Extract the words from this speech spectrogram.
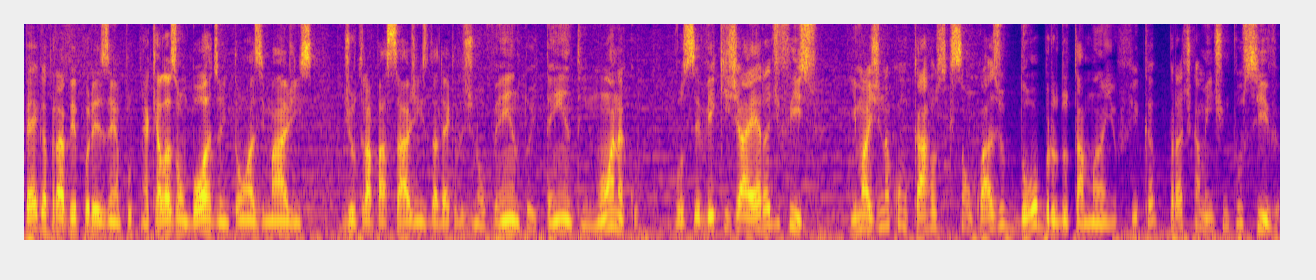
pega para ver, por exemplo, aquelas onboards ou então as imagens de ultrapassagens da década de 90, 80 em Mônaco, você vê que já era difícil. Imagina com carros que são quase o dobro do tamanho, fica praticamente impossível.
